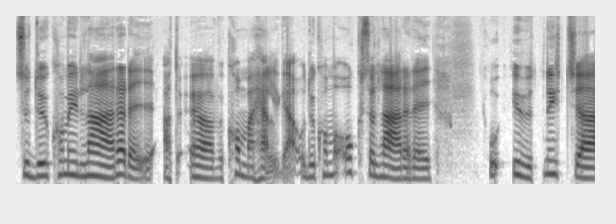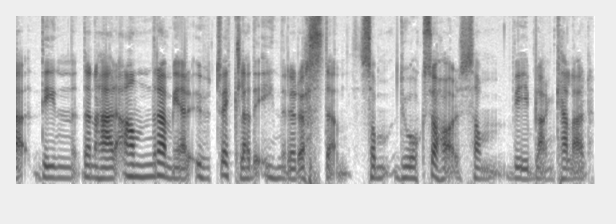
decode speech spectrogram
Så du kommer ju lära dig att överkomma Helga och du kommer också lära dig att utnyttja din, den här andra mer utvecklade inre rösten som du också har, som vi ibland kallar,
